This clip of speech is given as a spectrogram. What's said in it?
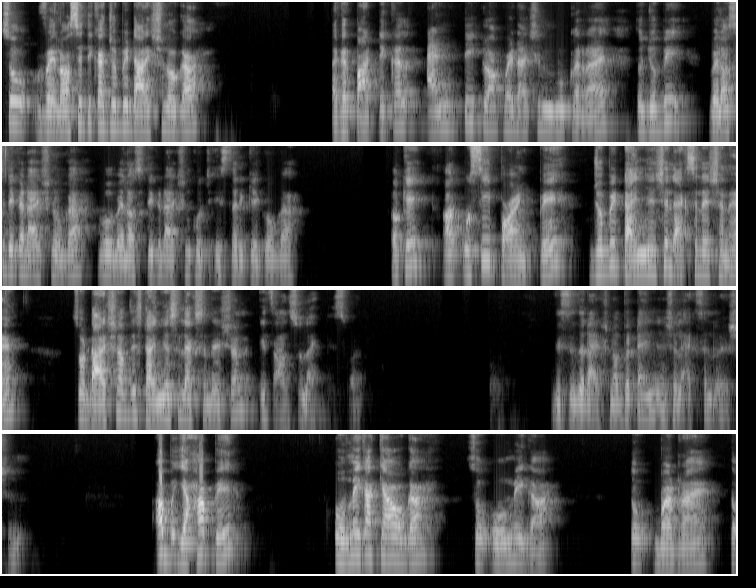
सो so, वेलोसिटी का जो भी डायरेक्शन होगा अगर पार्टिकल एंटी क्लॉकवाइज डायरेक्शन मूव कर रहा है तो जो भी वेलोसिटी का डायरेक्शन होगा वो वेलोसिटी का डायरेक्शन कुछ इस तरीके का होगा। ओके और उसी पॉइंट पे जो भी टेंजेंशियल एक्सेलेशन है so direction of this tangential acceleration is also like this one this is the direction of the tangential acceleration अब यहाँ पे ओमेगा क्या होगा? सो so, ओमेगा तो बढ़ रहा है तो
